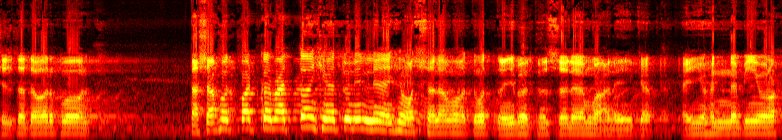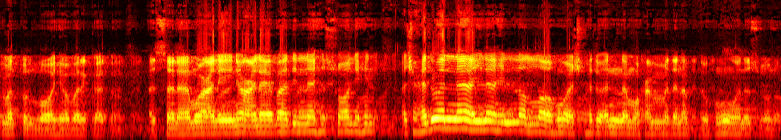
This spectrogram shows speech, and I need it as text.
সেজদা দেওয়ার পর তাশাহুদ পাঠ করবে আত্তাহিয়াতু লিল্লাহি ওয়াস সালাওয়াতু ওয়াত তাইয়িবাতু আসসালামু আলাইকা আইয়ুহান নাবিয়্যু রাহমাতুল্লাহি ওয়া বারাকাতুহু السلام علينا على عباد الله الصالحين أشهد أن لا إله إلا الله وأشهد أن محمدا عبده ورسوله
